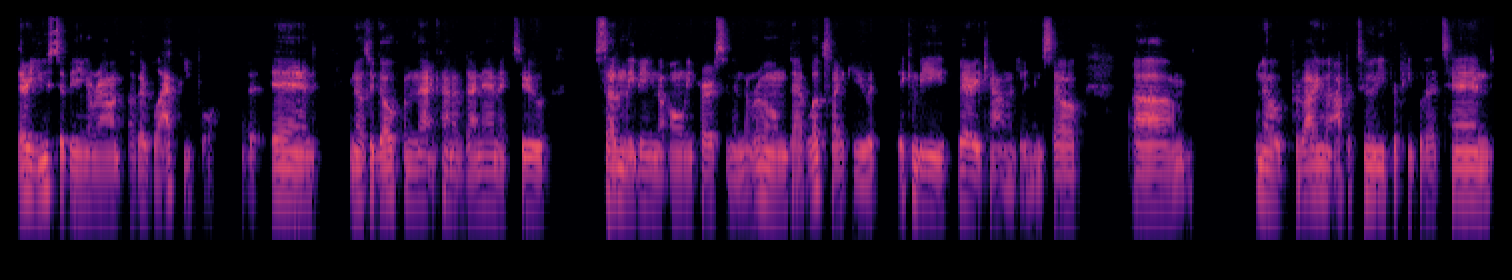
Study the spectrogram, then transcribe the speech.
they're used to being around other Black people. And, you know, to go from that kind of dynamic to suddenly being the only person in the room that looks like you, it, it can be very challenging. And so, um, you know, providing the opportunity for people to attend,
